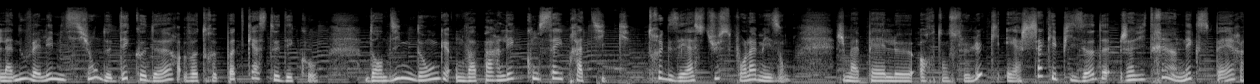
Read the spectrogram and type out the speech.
La nouvelle émission de Décodeur, votre podcast déco. Dans Ding Dong, on va parler conseils pratiques, trucs et astuces pour la maison. Je m'appelle Hortense Leluc et à chaque épisode, j'inviterai un expert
